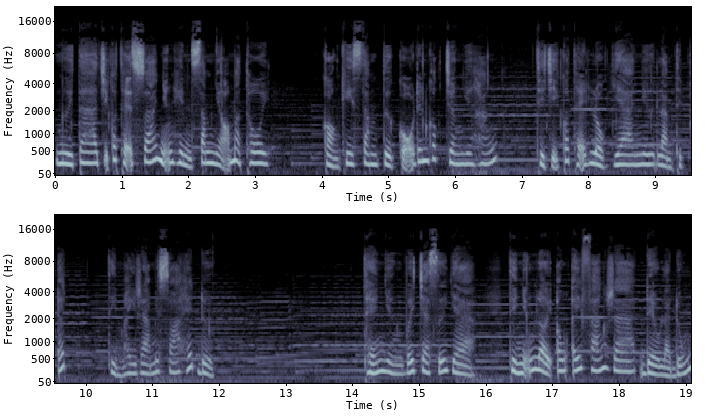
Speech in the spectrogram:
người ta chỉ có thể xóa những hình xăm nhỏ mà thôi còn khi xăm từ cổ đến gót chân như hắn, thì chỉ có thể lột da như làm thịt ếch, thì may ra mới xóa hết được. Thế nhưng với cha xứ già, thì những lời ông ấy phán ra đều là đúng.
